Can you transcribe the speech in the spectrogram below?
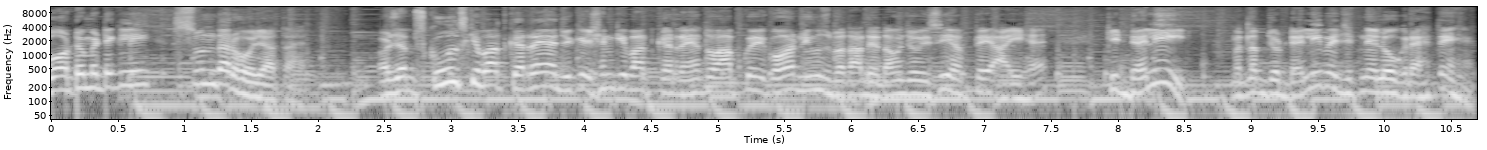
वो ऑटोमेटिकली सुंदर हो जाता है। और जब स्कूल्स की बात कर रहे हैं एजुकेशन की बात कर रहे हैं तो आपको एक और न्यूज़ बता देता हूँ, जो इसी हफ़्ते आई है, कि दिल्ली मतलब जो दिल्ली में जितने लोग रहते हैं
